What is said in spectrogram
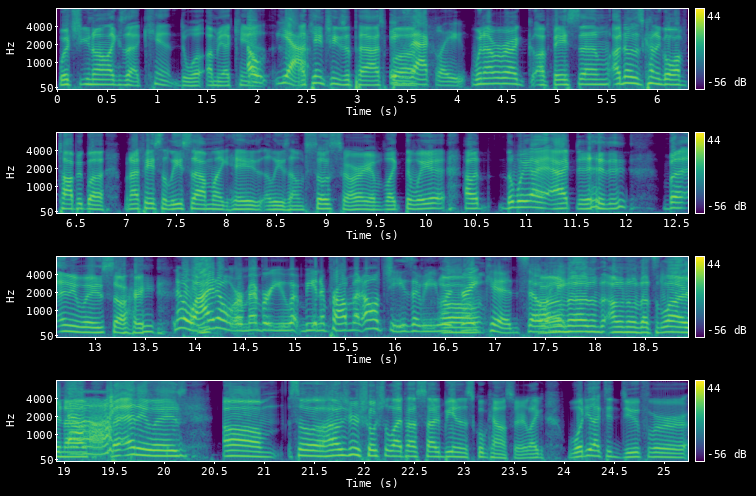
Which you know, like I said, I can't do. I mean, I can't. Oh yeah. I can't change the past, but exactly. whenever I, I face them, I know this kind of go off topic, but when I face Elisa, I'm like, hey, Elisa, I'm so sorry of like the way how the way I acted. But anyways, sorry. No, I don't remember you being a problem at all, Cheese. I mean, you were Uh, great kids. So I don't know. I don't know if that's a lie or not. Ah. But anyways, um, so how's your social life outside of being a school counselor? Like, what do you like to do for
